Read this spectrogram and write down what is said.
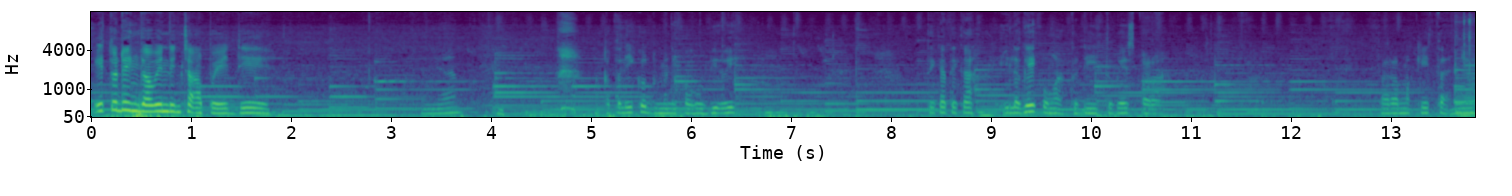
Ito din gawin din tsaa pwede. Ayan. Nakatalikod man ni Kahubi oy. Teka teka, ilagay ko nga to dito guys para para makita nyo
